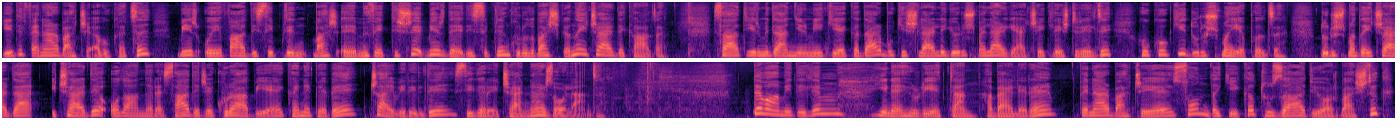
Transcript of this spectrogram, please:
7 Fenerbahçe avukatı, bir UEFA disiplin baş, e, müfettişi, bir de disiplin kurulu başkanı içeride kaldı. Saat 20'den 22'ye kadar bu kişilerle görüşmeler gerçekleştirildi. Hukuki duruşma yapıldı. Duruşmada içeride içeride olanlara sadece kurabiye, kanepe ve çay verildi. Sigara içenler zorlandı. Devam edelim yine hürriyetten haberlere. Fenerbahçe'ye son dakika tuzağı diyor başlık.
